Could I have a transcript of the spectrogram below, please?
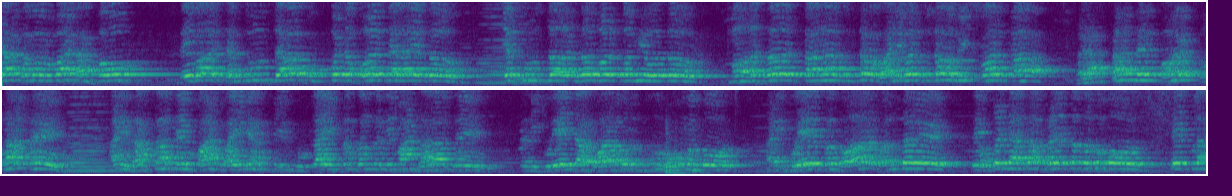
जेव्हा शत्रूच्या समोर उभा टाकतो तेव्हा शत्रूचा दुप्पट बळ त्याला येतं. शत्रूचं अर्धबळ कमी होतं. मग असं असताना सुद्धा वालीवर तुझा विश्वास का? रक्ताचे बळ कुणाच आहे? आणि रक्ताचे पाठ वाहिले असतील कुठलाही प्रसंग निर्माण झाला असेल तरी गुहेच्या द्वारावर दूर होऊ नकोस. आणि गुहेचं द्वार बंद आहे ते उघडण्याचा प्रयत्न करू नकोस ते तुला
